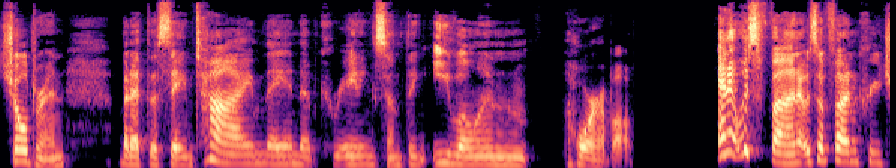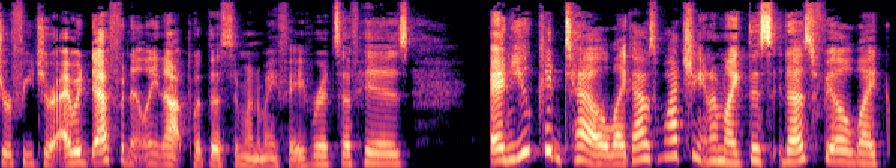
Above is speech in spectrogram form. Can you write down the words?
children, but at the same time, they end up creating something evil and horrible. And it was fun. It was a fun creature feature. I would definitely not put this in one of my favorites of his. And you could tell, like, I was watching it and I'm like, this it does feel like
